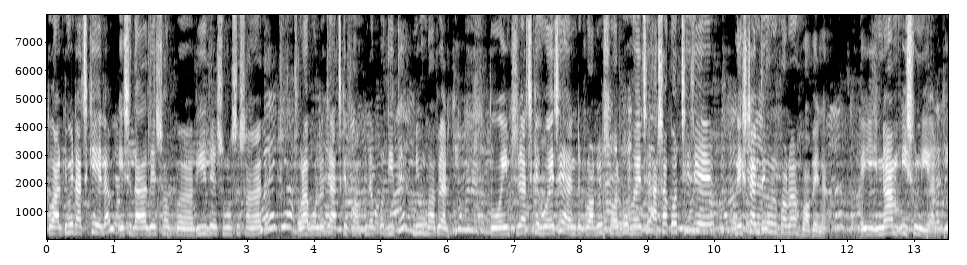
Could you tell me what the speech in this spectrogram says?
তো আলটিমেট আজকে এলাম এসে দাদাদের সব দিদিদের সমস্ত সহায়তায় ওরা বলল যে আজকে ফর্ম ফিল আপ করে দিতে নিউভাবে আর কি। তো এন্ট্রি আজকে হয়েছে অ্যান্ড প্রবলেম সলভও হয়েছে। আশা করছি যে নেক্সট টাইম থেকে কোনো প্রবলেম হবে না। এই নাম ইস্যু নিয়ে আর কি।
